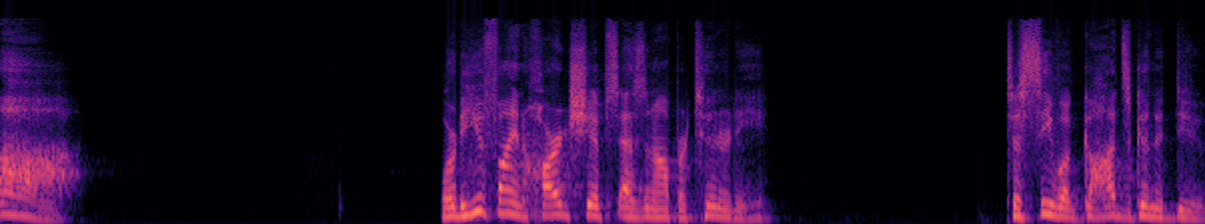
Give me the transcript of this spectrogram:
Ah. Or do you find hardships as an opportunity to see what God's going to do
